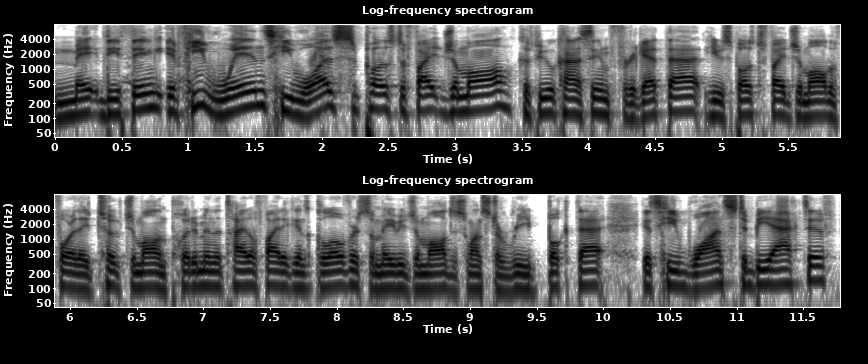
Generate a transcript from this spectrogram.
May, the thing, if he wins, he was supposed to fight Jamal because people kind of seem to forget that. He was supposed to fight Jamal before they took Jamal and put him in the title fight against Glover. So maybe Jamal just wants to rebook that because he wants to be active.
